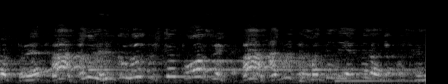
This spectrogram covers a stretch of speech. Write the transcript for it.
ಕೊಟ್ರೆ ಅದನ್ನು ಅದನ್ನ ಹಿಡ್ಕೊಂಡು ಕೃಷ್ಣ ತೋರಿಸ್ಬೇಕು. ಹಾ. ಅದಕ್ಕೆ ಮಧ್ಯದ ಎತ್ತರ ಅದಕ್ಕೆ ಕೃಷ್ಣ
